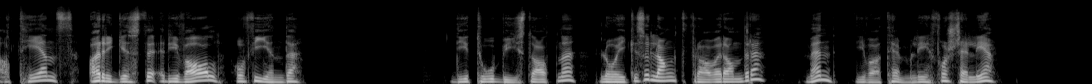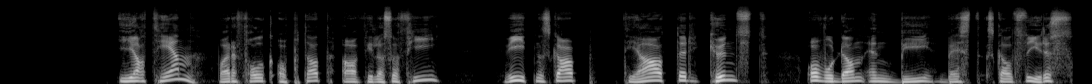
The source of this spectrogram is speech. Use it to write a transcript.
Atens argeste rival og fiende. De to bystatene lå ikke så langt fra hverandre, men de var temmelig forskjellige. I Aten var folk opptatt av filosofi, vitenskap, teater, kunst og hvordan en by best skal styres.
